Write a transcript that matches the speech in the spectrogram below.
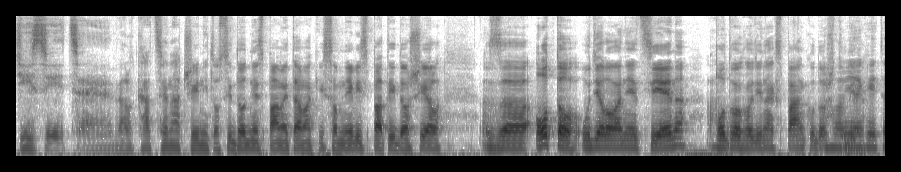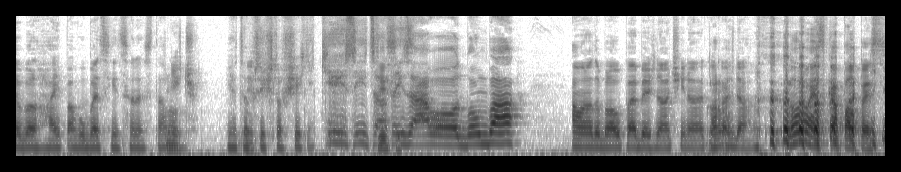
tisíce, veľká cena Číny, to si dodnes pamätám, aký som nevyspatý došiel z OTO udelovanie cien po dvoch hodinách spánku do štúdia. Hlavne, to byl hype a vôbec nic sa nestalo. Nič. Mně to Nič. přišlo všichni, tisícatý Tisíc. závod, bomba. A ona to byla úplně běžná Čína, jako no, každá. No, skapal pes.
